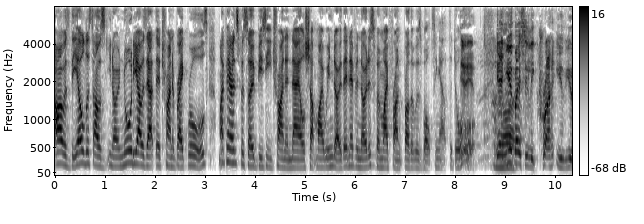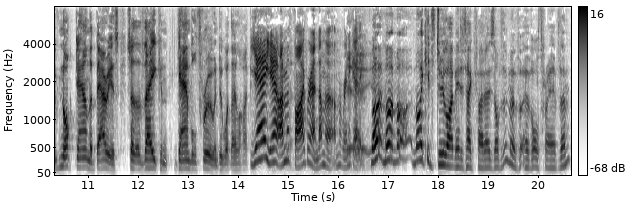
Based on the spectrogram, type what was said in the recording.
I was the eldest. I was you know naughty. I was out there trying to break rules. My parents were so busy trying to nail shut my window, they never noticed when my front brother was waltzing out the door. Yeah, yeah. yeah and you basically cru- you've, you've knocked down the barriers so that they can gamble through and do what they like. Yeah, yeah, I'm a firebrand. I'm a I'm a renegade. My, my, my, my kids do like me to take photos of them, of, of all three of them.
